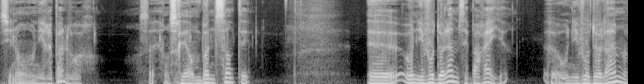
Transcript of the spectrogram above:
Sinon, on n'irait pas le voir. On serait en bonne santé. au niveau de l'âme, c'est pareil. Au niveau de l'âme,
